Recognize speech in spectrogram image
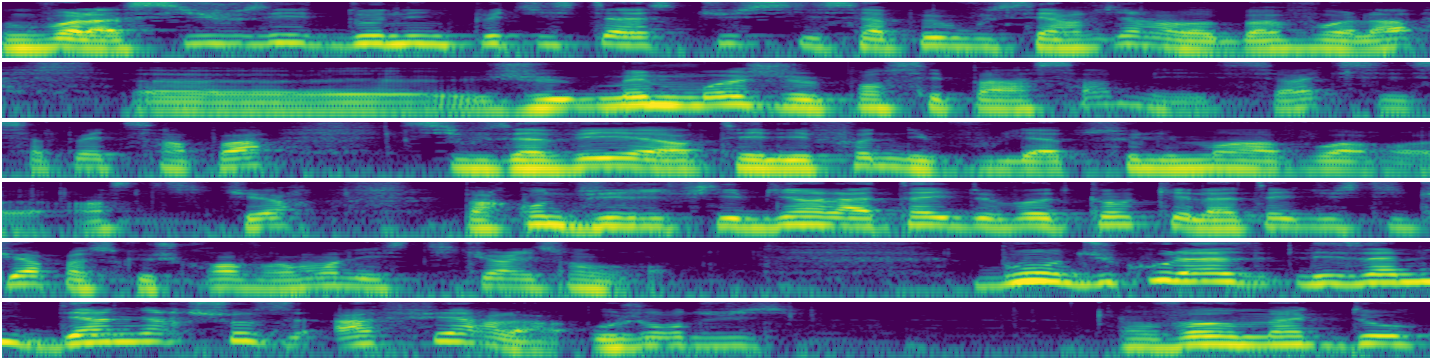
Donc voilà, si je vous ai donné une petite astuce, si ça peut vous servir, euh, bah voilà. Euh, même moi, je pensais pas à ça, mais c'est vrai que ça peut être sympa. Si vous avez un téléphone et vous voulez absolument avoir euh, un sticker, par contre, vérifiez bien la taille de votre coque et la taille du sticker parce que je crois vraiment les stickers ils sont grands. Bon, du coup là, les amis, dernière chose à faire là aujourd'hui. On va au McDo.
